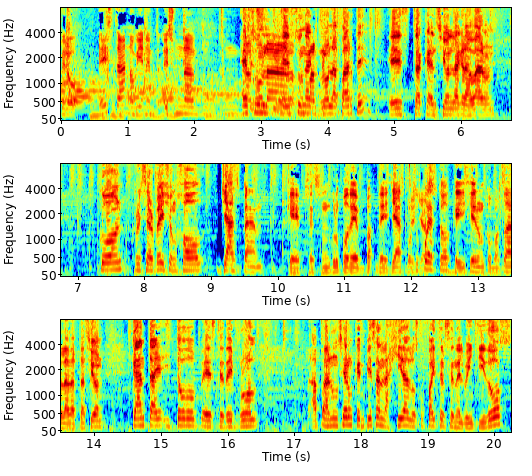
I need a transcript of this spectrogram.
pero esta no viene, en- es una, una Es, un- rola es una aparte. rola aparte. Esta canción la grabaron con Preservation Hall Jazz Band, que pues, es un grupo de, de jazz, por De jazz. supuesto, que hicieron como toda la adaptación. Canta y todo este Dave Grohl. A- anunciaron que empiezan la gira de los Foo Fighters en el 22.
